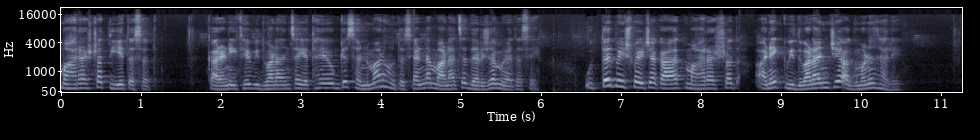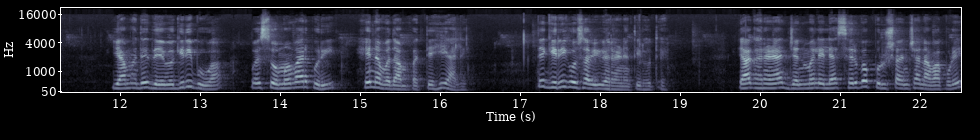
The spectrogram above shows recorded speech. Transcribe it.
महाराष्ट्रात येत असत. कारण इथे विद्वानांचा यथायोग्य सन्मान होत असे त्यांना मानाचा दर्जा मिळत असे. उत्तर पेशवाईच्या काळात महाराष्ट्रात अनेक विद्वानांचे आगमन झाले. यामध्ये देवगिरी बुवा व सोमवारपुरी हे नवदाम्पत्यही आले. ते गिरी गोसावी घराण्यातील होते. या घराण्यात जन्मलेल्या सर्व पुरुषांच्या नावापुढे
